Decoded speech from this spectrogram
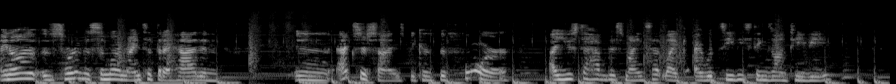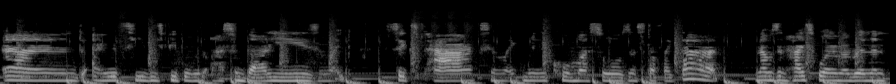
I know it was sort of a similar mindset that I had in in exercise because before I used to have this mindset like I would see these things on TV and I would see these people with awesome bodies and like six packs and like really cool muscles and stuff like that. And I was in high school, I remember, and then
